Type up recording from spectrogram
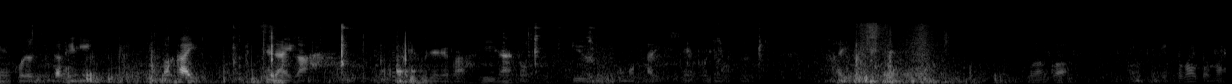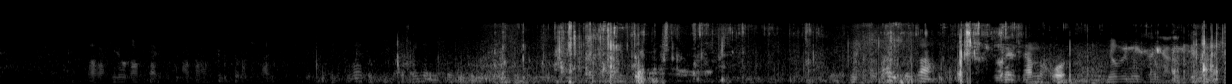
えー、これをきっかけに若い世代が来てくれればいいなというふうに思ったりしております。はい。えー、なんか、ゲストバイトね、場が広がったり、新しい人が来たり、ゲストバイトみんな見せてくれる。ゲストバイトが、常連さんのこう、呼び水になっていうのも、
